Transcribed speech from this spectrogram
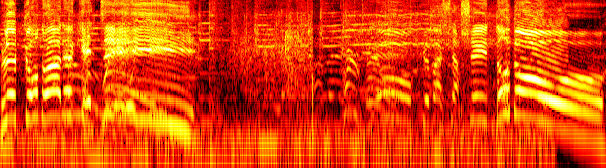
le tournoi de Kitty. Que va chercher Nono?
